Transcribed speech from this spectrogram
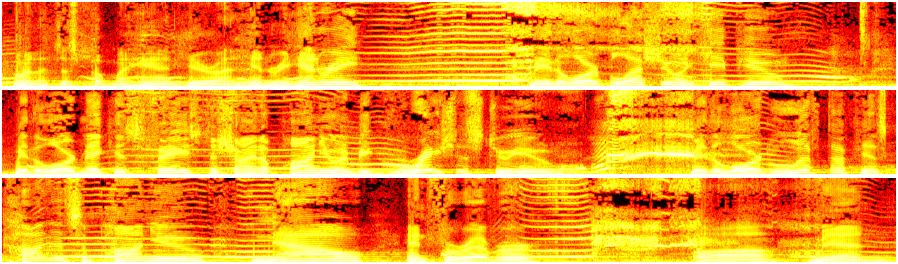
I'm going to just put my hand here on Henry. Henry, may the Lord bless you and keep you. May the Lord make his face to shine upon you and be gracious to you. May the Lord lift up his countenance upon you now and forever. Amen.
